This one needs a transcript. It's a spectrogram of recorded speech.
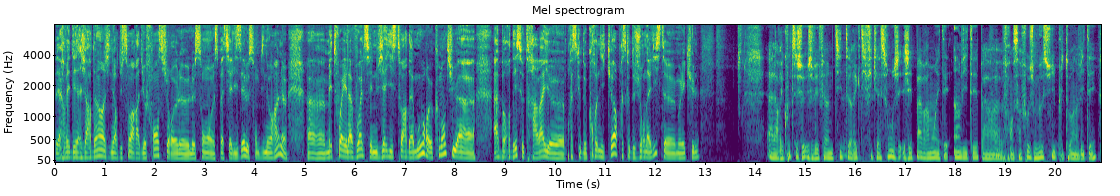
Hervé Desjardins, ingénieur du son à Radio France, sur le, son spatialisé, le son binaural. mais toi et la voile, c'est une vieille histoire d'amour. Comment tu as abordé ce travail presque de chroniqueur, presque de journaliste, Molécule? Alors écoute, je, vais faire une petite rectification. J'ai pas vraiment été invité par euh, France Info. Je me suis plutôt invité.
